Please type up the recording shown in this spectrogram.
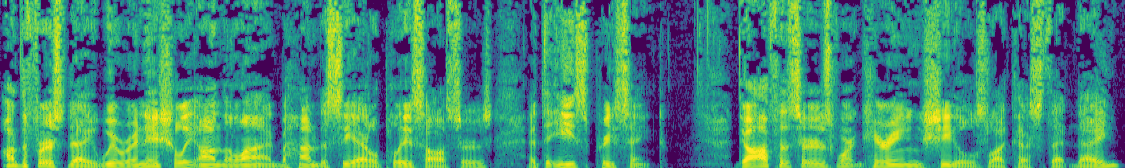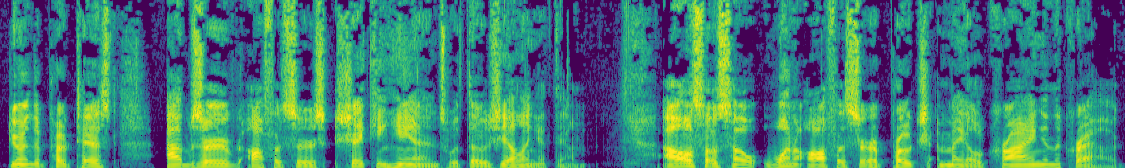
On the first day, we were initially on the line behind the Seattle police officers at the East Precinct. The officers weren't carrying shields like us that day. During the protest, I observed officers shaking hands with those yelling at them. I also saw one officer approach a male crying in the crowd.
